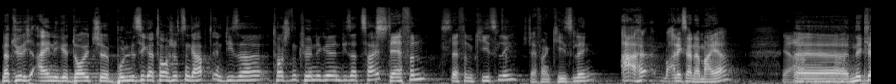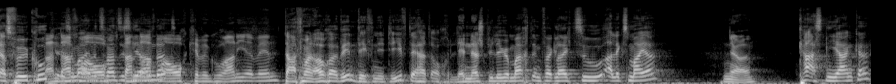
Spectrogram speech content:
natürlich einige deutsche Bundesliga-Torschützen gehabt in dieser Torschützenkönige in dieser Zeit. Steffen, Steffen Kiesling. Stefan Kiesling, ah, Alexander Meyer, Ja. äh, Niklas Füllkrug Dann ist darf, im man auch, 21. dann darf man Jahrhundert. auch Kevin Kurani erwähnen. Darf man auch erwähnen, definitiv. Der hat auch Länderspiele gemacht im Vergleich zu Alex Meyer. Ja. Carsten Janker.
